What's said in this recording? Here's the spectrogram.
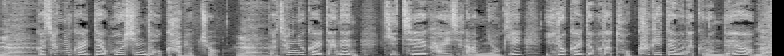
예. 그러니까 착륙할 때 훨씬 더 가볍죠. 예. 그러니까 착륙할 때는 기체에 가해진 압력이 이륙할 때보다 더 크기 때문에 그런데요. 네.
